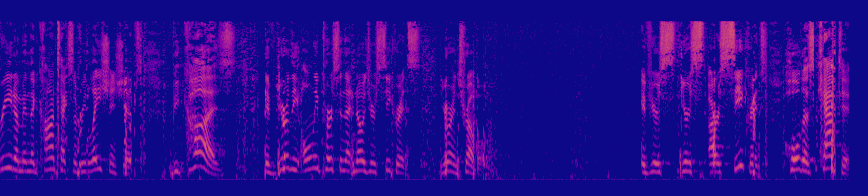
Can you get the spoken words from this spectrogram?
freedom in the context of relationships because if you're the only person that knows your secrets, you're in trouble. If your, your, our secrets hold us captive,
